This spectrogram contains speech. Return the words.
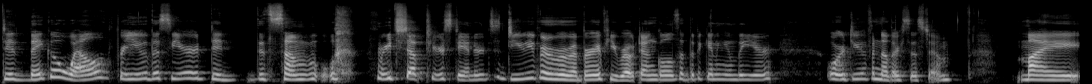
Did they go well for you this year? Did did some reached up to your standards? Do you even remember if you wrote down goals at the beginning of the year? Or do you have another system? My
